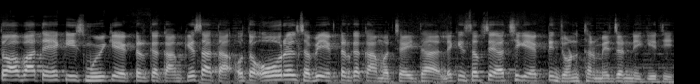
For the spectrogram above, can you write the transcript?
तो अब आते हैं कि इस मूवी के एक्टर का काम कैसा था और तो ओवरऑल सभी एक्टर का काम अच्छा ही था, लेकिन सबसे अच्छी एक्टिंग जोनाथन मेजर ने की थी।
